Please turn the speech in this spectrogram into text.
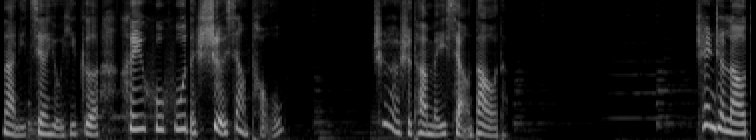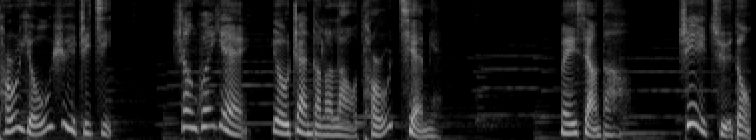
那里竟有一个黑乎乎的摄像头，这是他没想到的。趁着老头犹豫之际，上官燕又站到了老头前面。没想到，这举动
